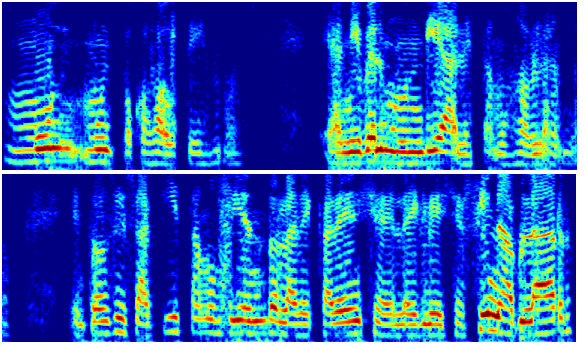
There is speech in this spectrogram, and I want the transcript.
muy, muy pocos bautismos. A nivel mundial estamos hablando. Entonces aquí estamos viendo la decadencia de la iglesia, sin hablar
